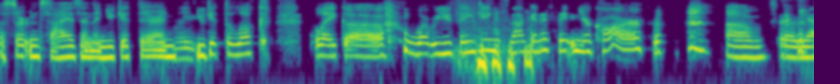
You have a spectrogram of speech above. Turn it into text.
a certain size and then you get there and Right. you get the look like, uh, what were you thinking? It's not going to fit in your car. um, so yeah.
